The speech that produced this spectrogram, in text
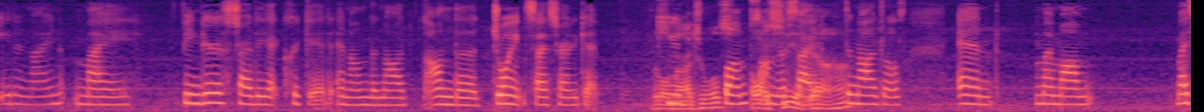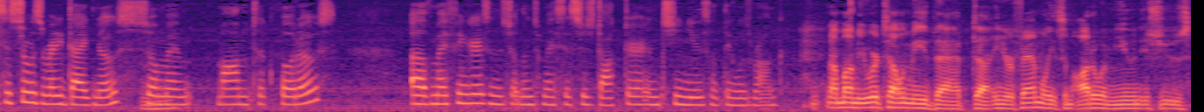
eight and nine, my fingers started to get crooked, and on the nod on the joints, I started to get little huge nodules bumps oh, on the side, yeah, huh? the nodules, and my mom, my sister was already diagnosed, so mm -hmm. my mom took photos of my fingers and showed them to my sister's doctor, and she knew something was wrong. Now, Mom, you were telling me that uh, in your family some autoimmune issues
